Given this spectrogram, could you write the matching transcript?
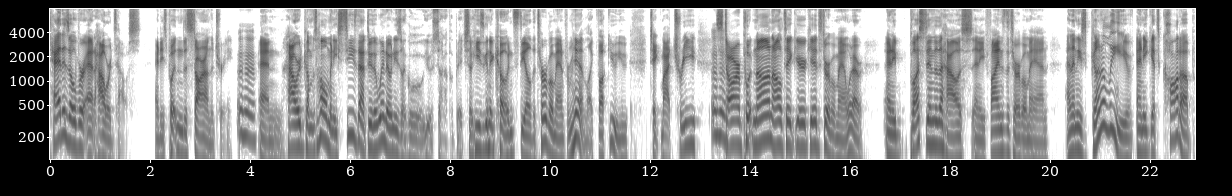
Ted is over at Howard's house and he's putting the star on the tree. hmm And Howard comes home and he sees that through the window and he's like, Oh, you son of a bitch. So he's going to go and steal the Turbo Man from him. Like, fuck you. You take my tree hmm star putting on, I'll take your kid's Turbo Man, whatever. And he busts into the house and he finds the Turbo Man. And then he's going to leave and he gets caught up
